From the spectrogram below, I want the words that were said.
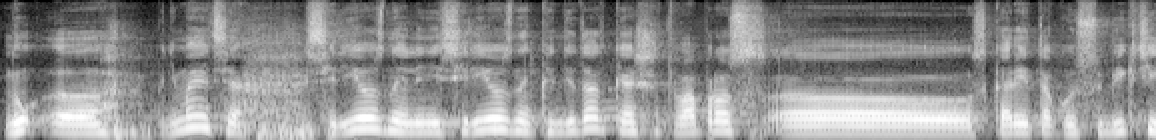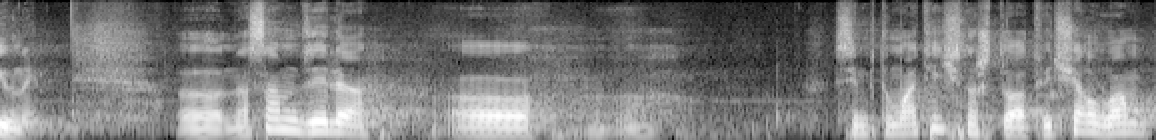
Ну, э, понимаете, серьезный или несерьезный кандидат, конечно, это вопрос э, скорее такой субъективный. Э, на самом деле симптоматично, что отвечал вам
